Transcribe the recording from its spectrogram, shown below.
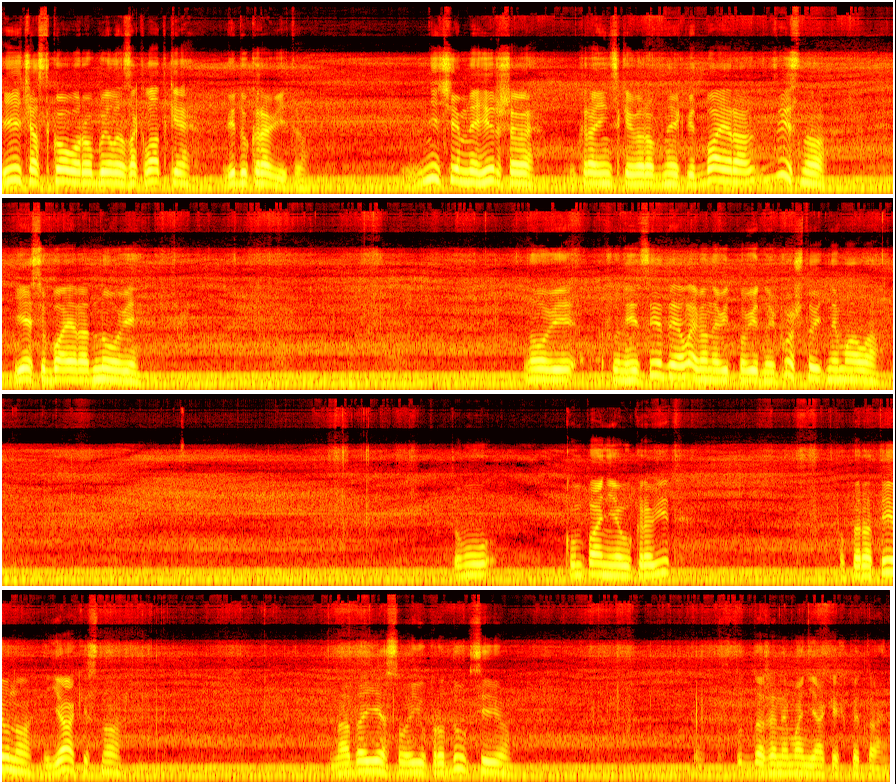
І частково робили закладки від Укравіту. Нічим не гірше український виробник від Байера. Звісно, є у Байера нові, нові фунгіциди, але вони відповідно і коштують немало. Тому компанія Укравіт оперативно, якісно надає свою продукцію. Тут навіть нема ніяких питань.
